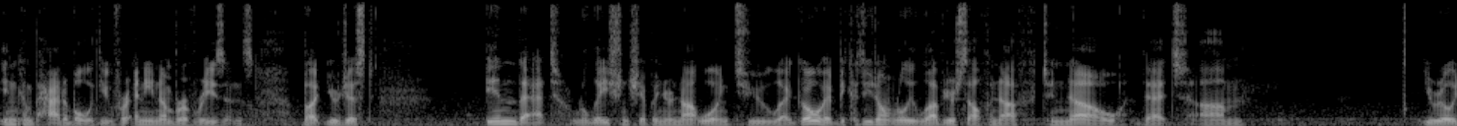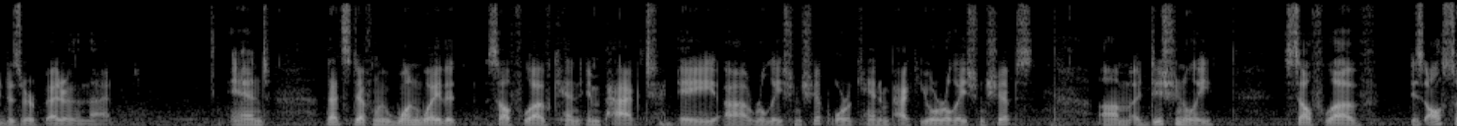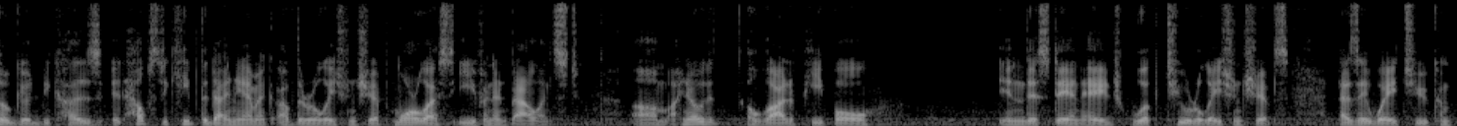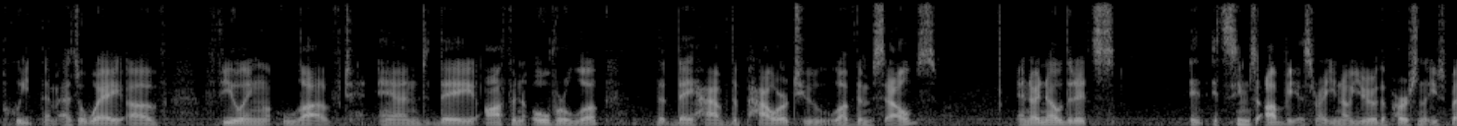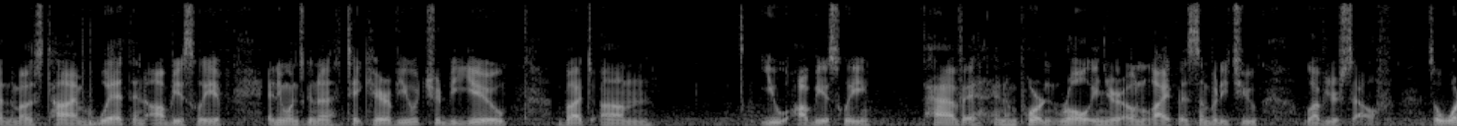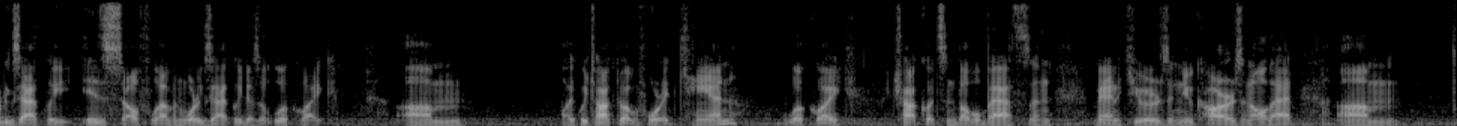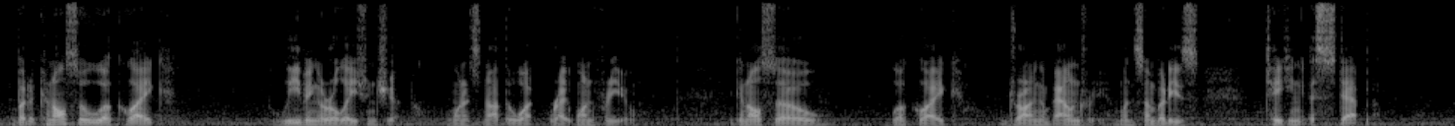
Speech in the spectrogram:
incompatible with you for any number of reasons. But you're just in that relationship and you're not willing to let go of it because you don't really love yourself enough to know that um, you really deserve better than that. And that's definitely one way that self love can impact a uh, relationship or can impact your relationships. Um, additionally, self love is also good because it helps to keep the dynamic of the relationship more or less even and balanced. Um, I know that a lot of people in this day and age look to relationships as a way to complete them, as a way of feeling loved, and they often overlook that they have the power to love themselves. And I know that it's it, it seems obvious, right? You know, you're the person that you spend the most time with, and obviously, if anyone's going to take care of you, it should be you. But um, you obviously have a, an important role in your own life as somebody to love yourself. So, what exactly is self love, and what exactly does it look like? Um, like we talked about before, it can look like chocolates and bubble baths and manicures and new cars and all that. Um, but it can also look like leaving a relationship when it's not the right one for you. It can also look like drawing a boundary when somebody's taking a step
